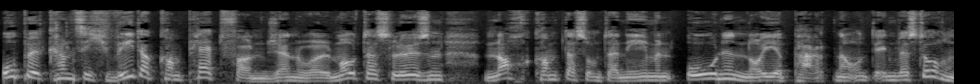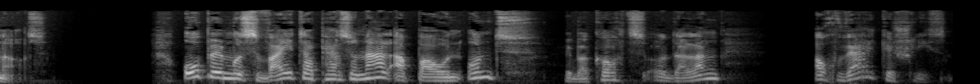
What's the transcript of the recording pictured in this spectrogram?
Opel kann sich weder komplett von General Motors lösen, noch kommt das Unternehmen ohne neue Partner und Investoren aus. Opel muss weiter Personal abbauen und, über kurz oder lang, auch Werke schließen.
